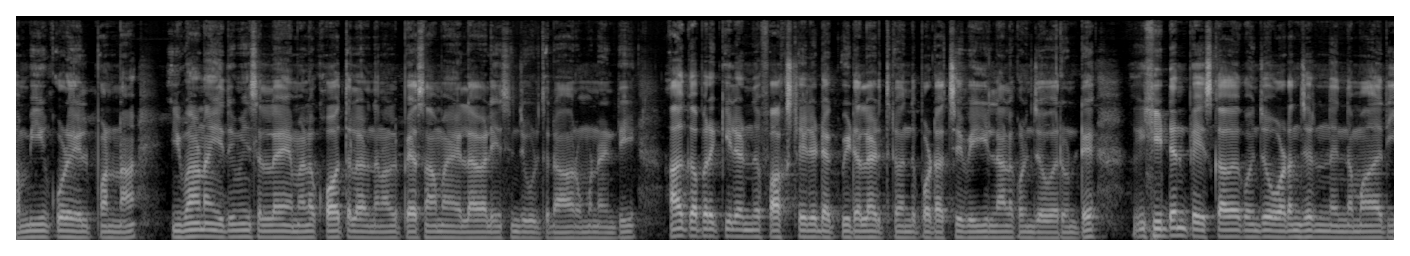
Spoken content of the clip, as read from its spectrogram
தம்பியும் கூட ஹெல்ப் பண்ணால் இவன் நான் எதுவுமே சொல்ல என் மேலே கோவத்தில் இருந்தனால பேசாமல் எல்லா வேலையும் செஞ்சு கொடுத்துட்டான். ரொம்ப நன்றி. அதுக்கப்புறம் கீழே இருந்து ஃபாக்ஸ் ஸ்டைலு டக் வீடெல்லாம் எடுத்துகிட்டு வந்து போட்டாச்சு. வெயில்னால கொஞ்சம் வரும்ன்ட்டு. ஹிடன் பிளேஸ்க்காக கொஞ்சம் உடஞ்சிருந்த இந்த மாதிரி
